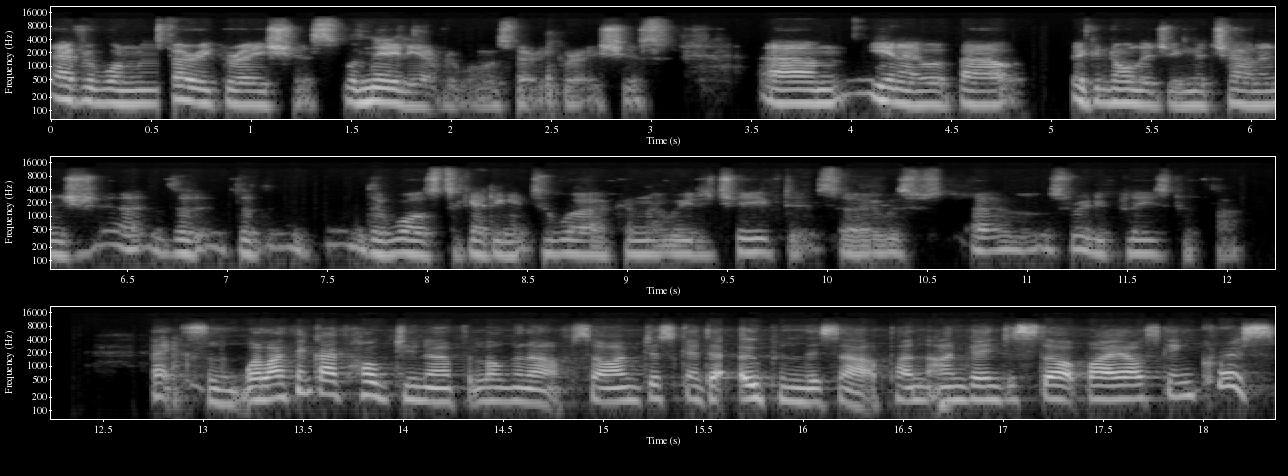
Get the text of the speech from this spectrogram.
everyone was very gracious. Well, nearly everyone was very gracious. Um, you know about acknowledging the challenge uh, that, that, there was to getting it to work and that we'd achieved it. So it was uh, I was really pleased with that. Excellent. Well, I think I've hogged you now for long enough. So I'm just going to open this up and I'm going to start by asking Chris.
